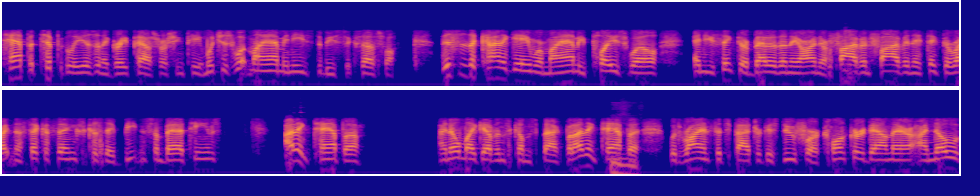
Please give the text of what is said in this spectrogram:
Tampa typically isn't a great pass rushing team, which is what Miami needs to be successful. This is the kind of game where Miami plays well, and you think they're better than they are, and they're five and five, and they think they're right in the thick of things because they've beaten some bad teams I think Tampa. I know Mike Evans comes back, but I think Tampa mm-hmm. with Ryan Fitzpatrick is due for a clunker down there. I know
